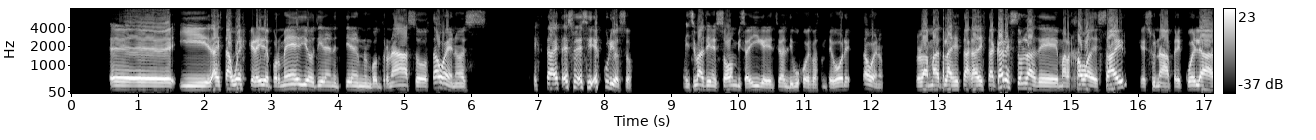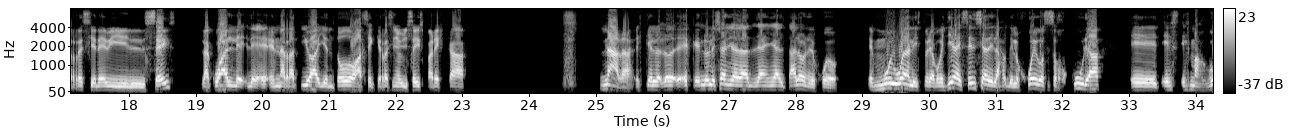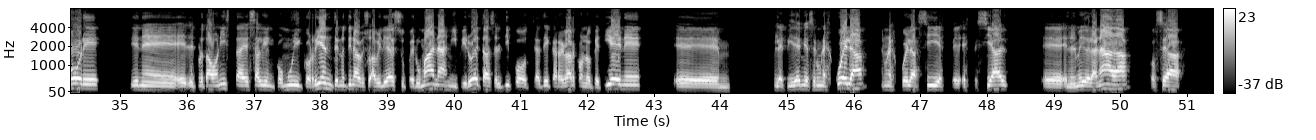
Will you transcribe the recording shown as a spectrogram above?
Eh, y ahí está Wesker ahí de por medio, tienen, tienen un encontronazo. Está bueno, es, está, es, es, es curioso. Encima tiene zombies ahí, que encima el dibujo es bastante gore. Está bueno. Pero las, las, las son las de Marjava Desire, que es una precuela a Resident Evil 6, la cual le- en narrativa y en todo hace que Resident Evil 6 parezca nada. Es que, lo- es que no le llega ni, ni al talón el juego. Es muy buena la historia, porque tiene la esencia de, la- de los juegos, es oscura, eh, es, es más gore, tiene el, protagonista es alguien común y corriente, no tiene habilidades superhumanas ni piruetas, el tipo se tiene que arreglar con lo que tiene. eh, la epidemia es en una escuela, en una escuela así espe- especial, eh, en el medio de la nada. O sea,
